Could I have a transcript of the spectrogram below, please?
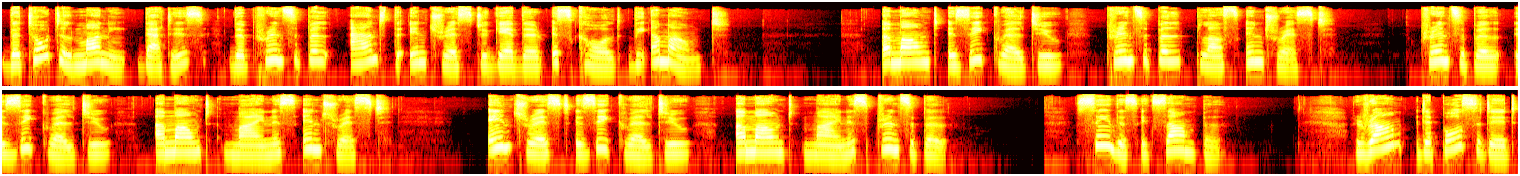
The total money, that is, the principal and the interest together is called the amount. Amount is equal to principal plus interest. Principal is equal to amount minus interest. Interest is equal to amount minus principal. See this example. Ram deposited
